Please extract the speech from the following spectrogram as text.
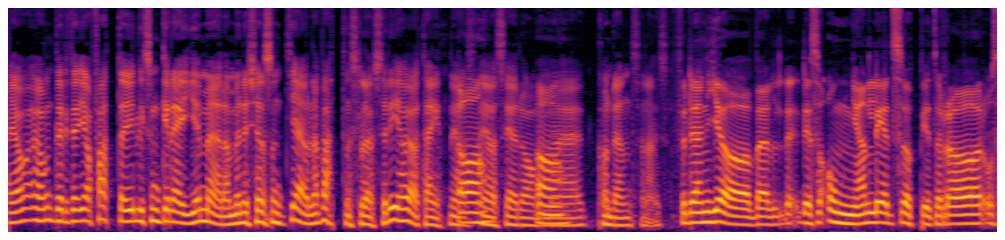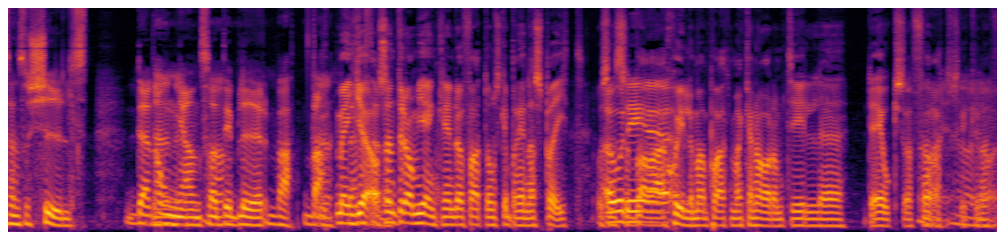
Ja, Jag, jag, inte riktigt, jag fattar ju liksom grejer med dem, men det känns som ett jävla vattenslöseri har jag tänkt när jag, Ja. när jag ser de Ja. eh, kondenserna. Liksom. för den gör väl, det det så ångan leds upp i ett rör och sen så kyls den, Den- ångan så ja. att det blir Vatten. vatten. Men görs inte de egentligen då för att de ska bränna sprit? Och sen Jo, så det- bara skyller man på att man kan ha dem till eh, det också för Ja, att du ska ja, kunna få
